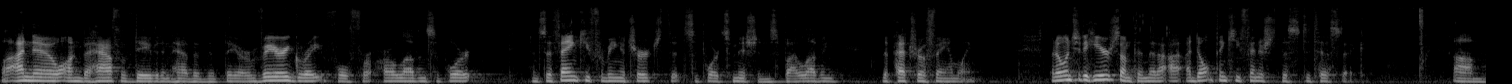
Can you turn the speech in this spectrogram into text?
Well, I know on behalf of David and Heather that they are very grateful for our love and support. And so thank you for being a church that supports missions by loving the Petro family. But I want you to hear something that I, I don't think he finished the statistic. Um,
